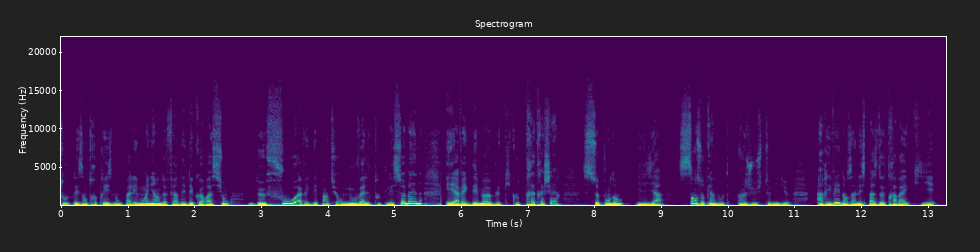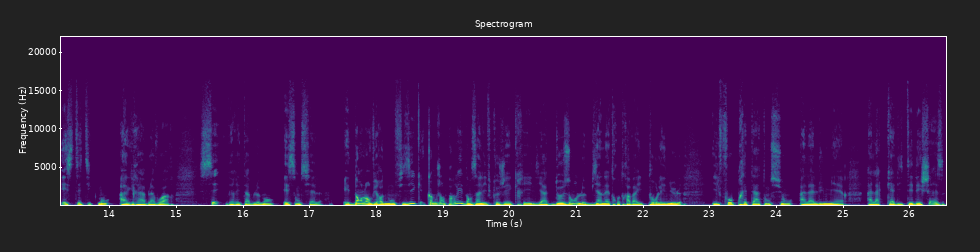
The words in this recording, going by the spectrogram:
toutes les entreprises n'ont pas les moyens de faire des décorations de fou avec des peintures nouvelles toutes les semaines et avec des meubles qui coûtent très très cher. Cependant, il y a sans aucun doute un juste milieu. Arriver dans un espace de travail qui est esthétiquement agréable à voir, c'est véritablement essentiel. Et dans l'environnement physique, comme j'en parlais dans un livre que j'ai écrit il y a deux ans, Le bien-être au travail pour les nuls, il faut prêter attention à la lumière, à la qualité des chaises.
